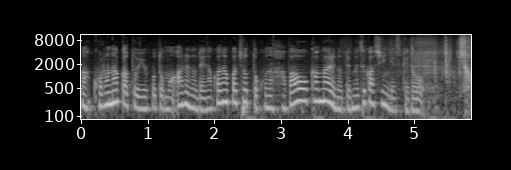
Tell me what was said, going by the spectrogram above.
まあ、コロナ禍ということもあるので、なかなかちょっとこの幅を考えるのって難しいんですけど。ちょっ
